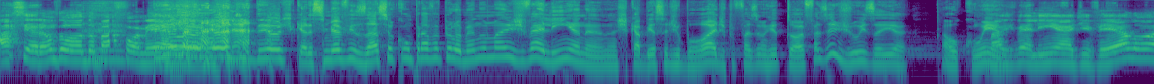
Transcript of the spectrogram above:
Parceirão do, do Bafomé. pelo amor de Deus, cara, se me avisasse, eu comprava pelo menos umas velhinhas, né? Umas cabeças de bode pra fazer um ritual e fazer jus aí, ó. Alcunha. Mais velhinha de velo.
